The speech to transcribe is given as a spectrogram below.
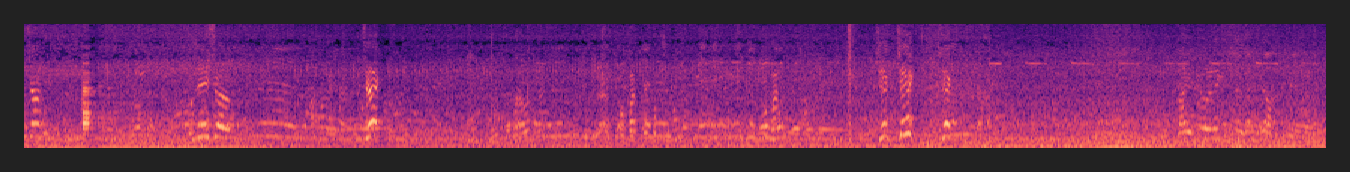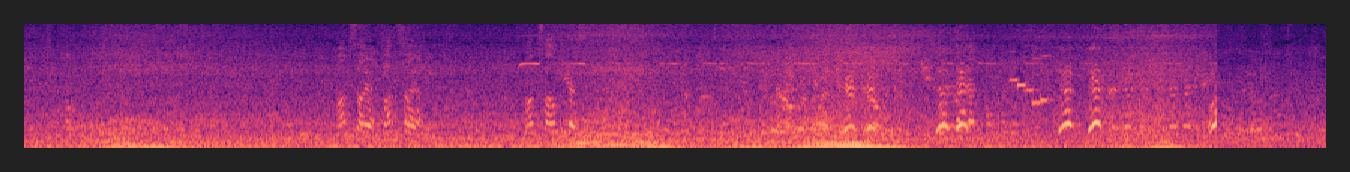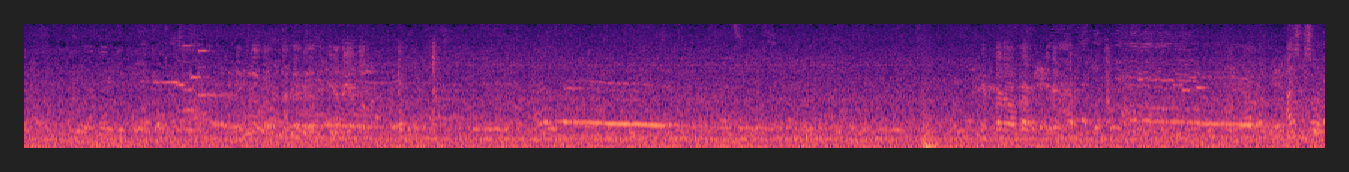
Hasan. Bu ne oğlum? Çek. Kopart, kopart. Çek, çek, çek. Dayı bir öyle gitmeden bir daha. Tam sağ yap, tam sağ yap. Tam sağlı gelsin. Gel, gel. Gel, gel. Gel, gel. Kaç kişi var?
